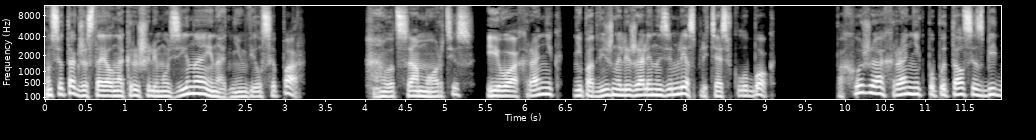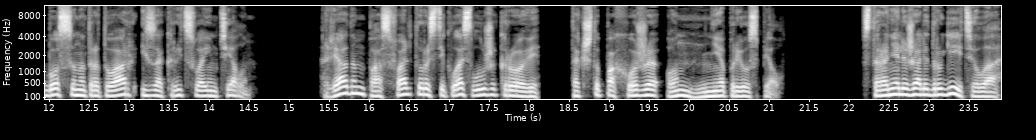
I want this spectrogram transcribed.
Он все так же стоял на крыше лимузина, и над ним вился пар. А вот сам Ортис и его охранник неподвижно лежали на земле, сплетясь в клубок. Похоже, охранник попытался сбить босса на тротуар и закрыть своим телом. Рядом по асфальту растеклась лужа крови, так что, похоже, он не преуспел. В стороне лежали другие тела.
